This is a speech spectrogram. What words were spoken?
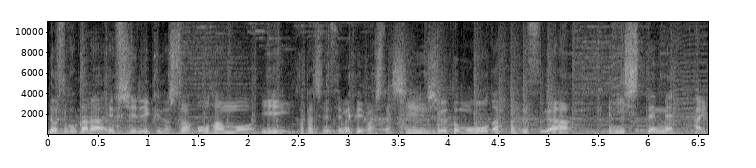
でもそこから FC 琉球としては後半もいい形で攻めていましたし、うん。シュートも多かったんですが2失点目、はい。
